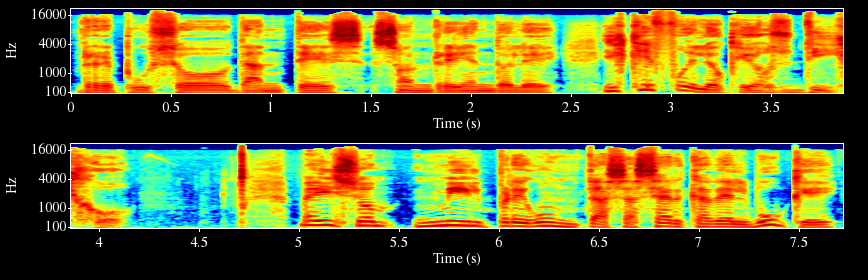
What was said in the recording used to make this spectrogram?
repuso Dantes sonriéndole. ¿Y qué fue lo que os dijo? Me hizo mil preguntas acerca del buque,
